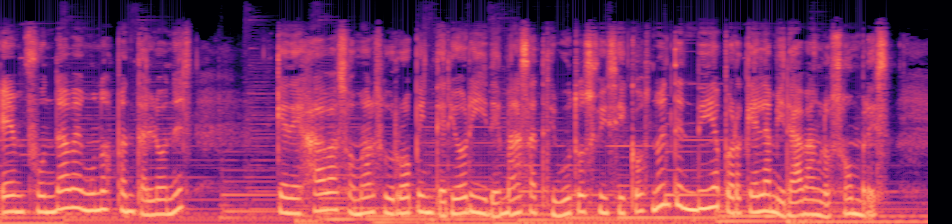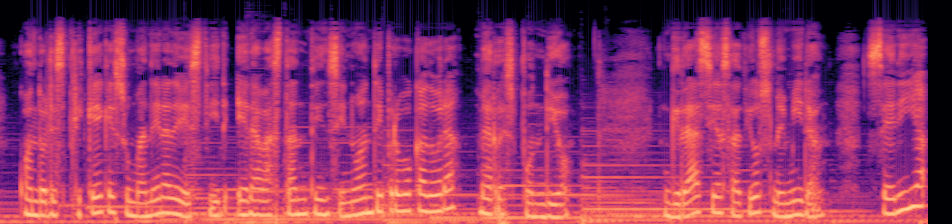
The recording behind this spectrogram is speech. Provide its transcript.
enfundaba en unos pantalones que dejaba asomar su ropa interior y demás atributos físicos, no entendía por qué la miraban los hombres. Cuando le expliqué que su manera de vestir era bastante insinuante y provocadora, me respondió, Gracias a Dios me miran, sería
